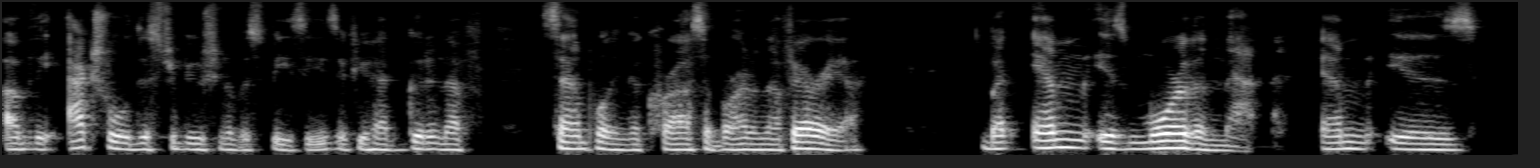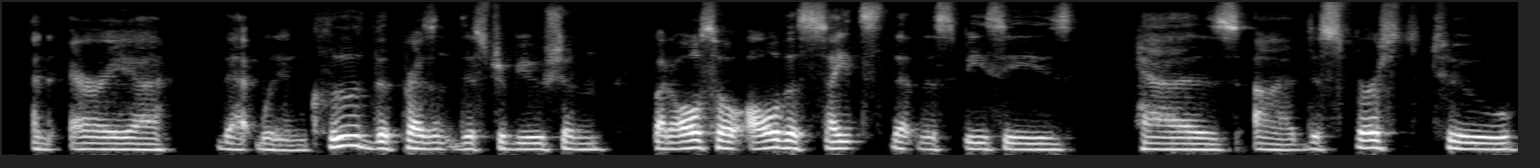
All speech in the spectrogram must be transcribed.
of the actual distribution of a species if you had good enough sampling across a broad enough area. But M is more than that. M is an area that would include the present distribution, but also all the sites that the species has uh, dispersed to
